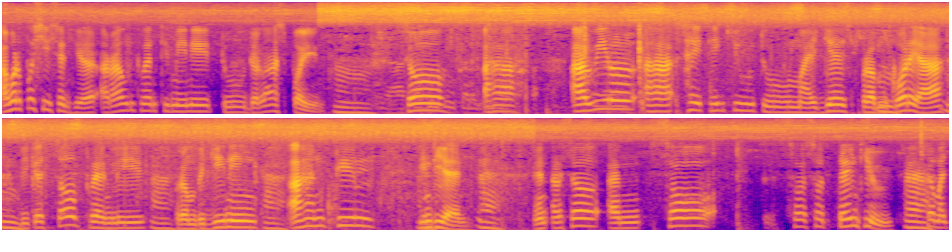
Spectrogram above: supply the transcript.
our position here around 20 minutes to the last point. Hmm. So uh, I will uh, say thank you to my guests from Korea because so friendly Ah. from beginning Ah. until in the end. And also, I'm so, so, so thank you. Ah. So much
